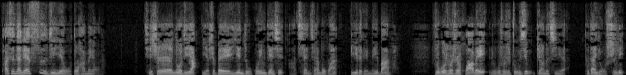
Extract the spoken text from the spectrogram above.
他现在连四 G 业务都还没有呢。其实，诺基亚也是被印度国营电信啊欠钱不还，逼得给没办法了。如果说是华为，如果说是中兴这样的企业，不但有实力，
